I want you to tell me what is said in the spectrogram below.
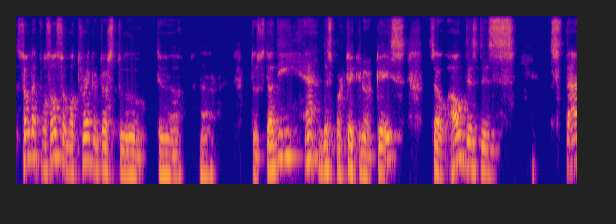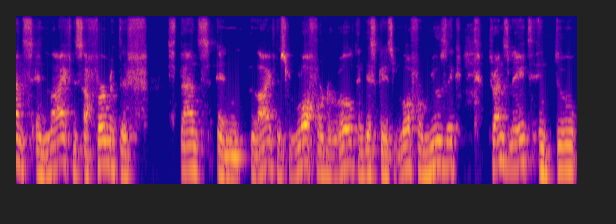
so that was also what triggered us to to uh, to study this particular case. So how does this stance in life, this affirmative stance in life, this love for the world, in this case, love for music, translate into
